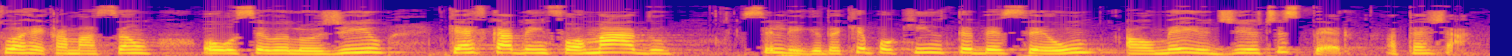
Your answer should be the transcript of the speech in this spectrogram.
sua reclamação ou o seu elogio. Quer ficar bem informado? Se liga, daqui a pouquinho, TBC1, ao meio-dia, eu te espero. Até já!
